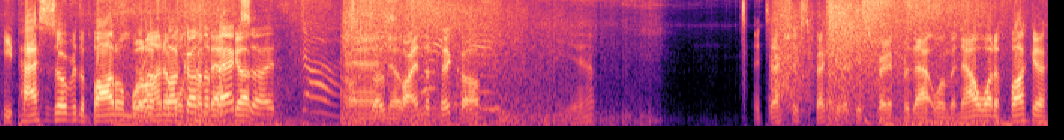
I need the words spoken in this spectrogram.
He passes over the bottom. What Mirana will come the back up. backside. And Does nope. find the pickoff. Yeah. It's actually Spectre that gets credit for that one, but now Watafaka.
